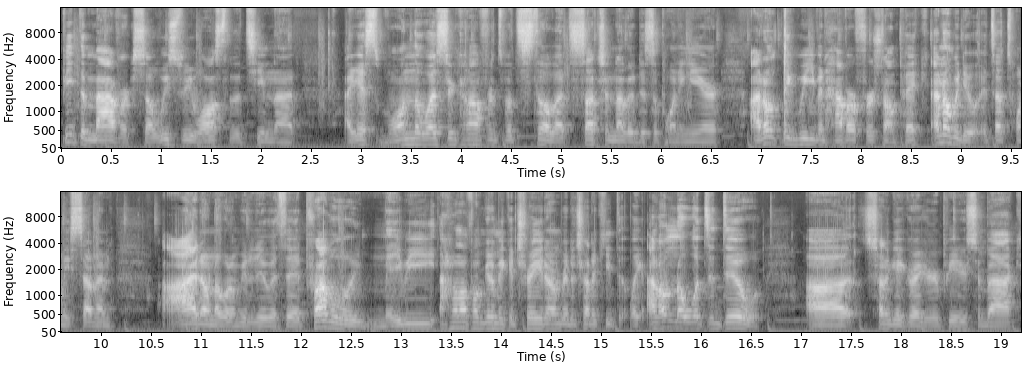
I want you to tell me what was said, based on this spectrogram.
beat the Mavericks, so at least we lost to the team that I guess won the Western Conference, but still, that's such another disappointing year. I don't think we even have our first round pick. I know we do. It's at 27. I don't know what I'm going to do with it. Probably, maybe, I don't know if I'm going to make a trade or I'm going to try to keep it. Like, I don't know what to do. Uh, let's try to get Gregory Peterson back.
